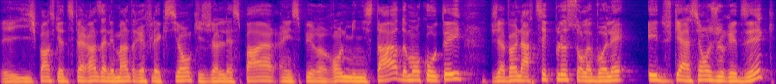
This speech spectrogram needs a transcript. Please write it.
je pense qu'il y a différents éléments de réflexion qui, je l'espère, inspireront le ministère. De mon côté, j'avais un article plus sur le volet éducation juridique.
